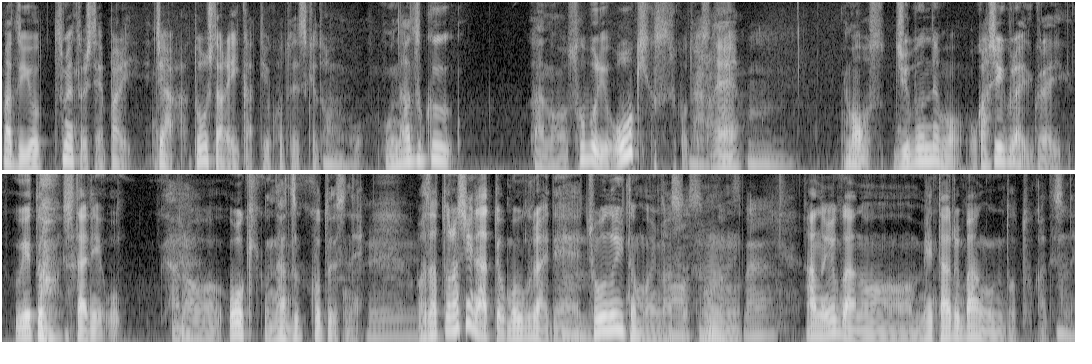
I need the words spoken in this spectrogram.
まず4つ目としてやっぱりじゃあどうしたらいいかっていうことですけど、うなずくあの素振りを大きくすることですね。うんもう自分でもおかしいぐらいぐらい上と下にお あの大きくうなずくことですね。わざとらしいなって思うぐらいでうん。ちょうどいいと思います。あのよくあのメタルバンドとかですね、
